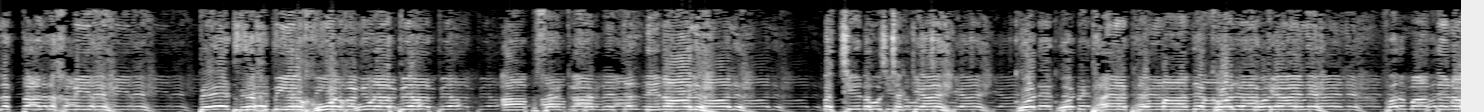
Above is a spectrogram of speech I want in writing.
لتا زخمی نے پیٹ زخمی ہے خون وگڑا پیا۔ آپ سرکار نے جلدی نال بچی نو چکیا ہے گھوڑے کو بٹھایا تے ماں دے کھول کے آئے نے۔ فرماتے نو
